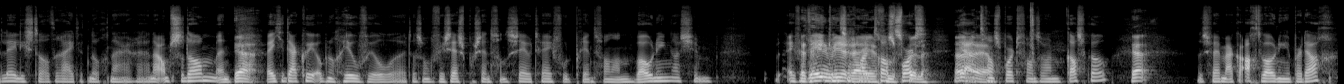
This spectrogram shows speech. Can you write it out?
Lelystad rijdt het nog naar, eh, naar Amsterdam. En ja. Weet je, daar kun je ook nog heel veel, dat is ongeveer 6% van de CO2-footprint van een woning. Als je hem even Het rekent, zeg maar, transport. ja, Ah, het transport van zo'n casco. Ja. Dus wij maken acht woningen per dag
